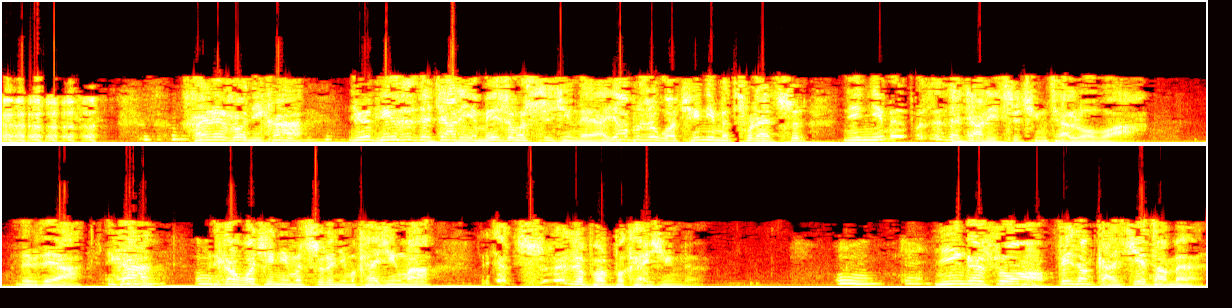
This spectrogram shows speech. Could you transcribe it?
还能说你看，你们平时在家里也没什么事情的呀？要不是我请你们出来吃，你你们不是在家里吃青菜萝卜啊？对不对啊？你看，你看我请你们吃了，你们开心吗？人家吃了就不不开心的。嗯，对。你应该说非常感谢他们。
